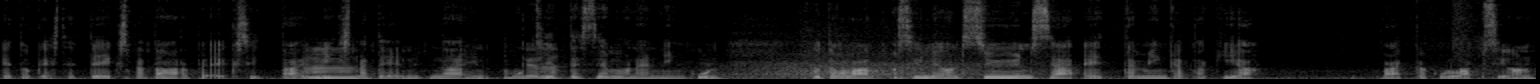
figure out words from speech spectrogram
että oikeasti, että teekö mä tarpeeksi tai mm. miksi mä teen nyt näin. Mutta sitten semmoinen, niin kuin, kun tavallaan sille on syynsä, että minkä takia vaikka kun lapsi on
